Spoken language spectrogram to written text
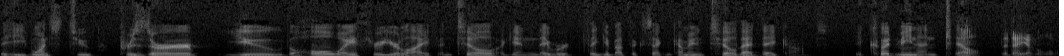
that he wants to preserve you the whole way through your life until, again, they were thinking about the second coming, until that day comes. It could mean until the day of the Lord.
